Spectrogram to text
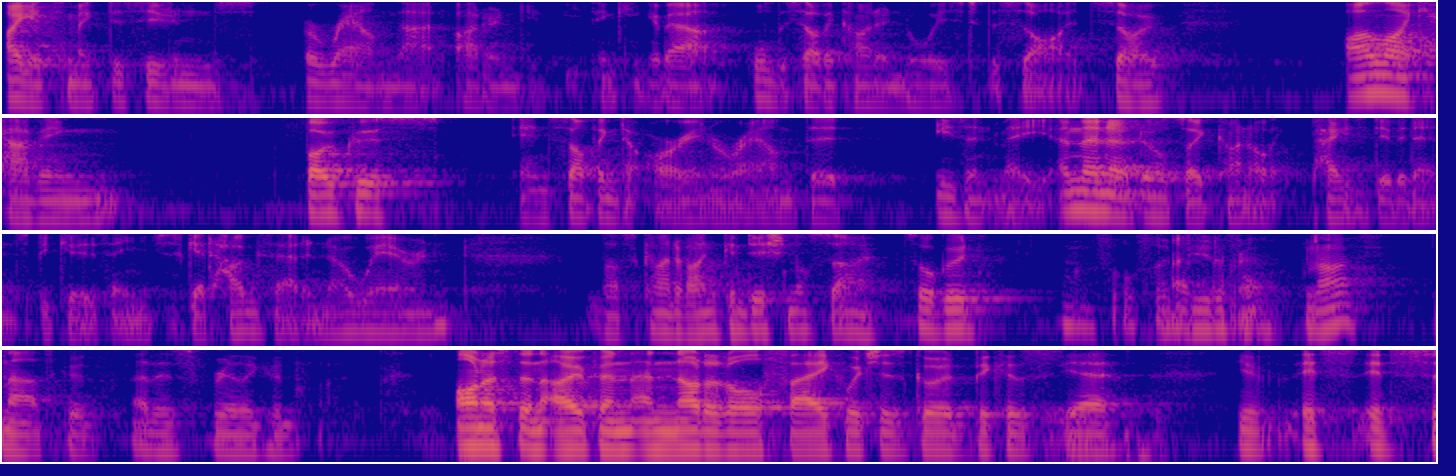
I get to make decisions around that. I don't need to be thinking about all this other kind of noise to the side. So I like having focus and something to orient around that isn't me. And then it also kind of like pays dividends because then you just get hugs out of nowhere and love's kind of unconditional. So it's all good. It's also That's beautiful. Nice. No, it's good. That is really good. Honest and open, and not at all fake, which is good because yeah, you it's it's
